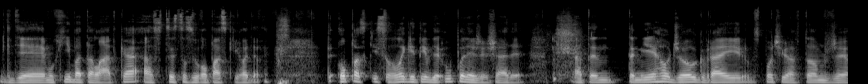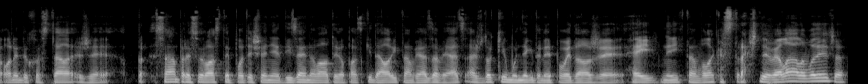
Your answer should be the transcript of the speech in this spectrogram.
kde mu chýba tá látka a cez to sú opasky hodené. Tie opasky sú legitímne úplne, že všade. A ten, ten jeho joke vraj spočíva v tom, že on jednoducho stále, že sám pre svoje vlastné potešenie dizajnoval tie opasky, dal ich tam viac a viac, až dokým mu niekto nepovedal, že hej, nie ich tam voľaka strašne veľa, alebo niečo.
